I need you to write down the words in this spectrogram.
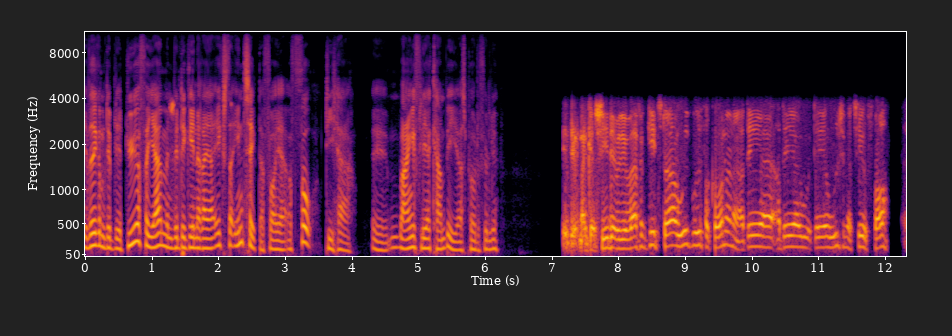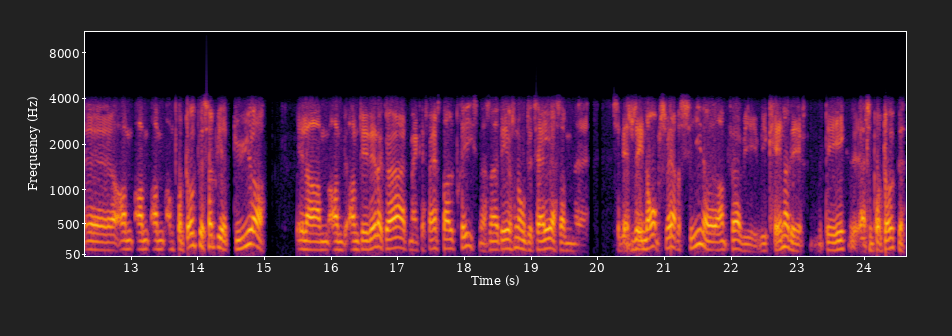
jeg ved ikke, om det bliver dyrere for jer, men vil det generere ekstra indtægter for jer at få de her øh, mange flere kampe i jeres portefølje? Man kan sige, det vil i hvert fald give et større udbud for kunderne, og det er, og det er, det er ultimativt for, øh, om, om, om, om produktet så bliver dyrere, eller om, om, om det er det, der gør, at man kan fastholde prisen og sådan noget. Det er jo sådan nogle detaljer, som, øh, som jeg synes er enormt svært at sige noget om, før vi, vi kender det. Det er ikke, altså produktet.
